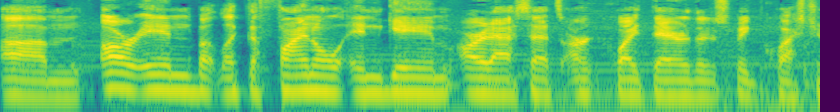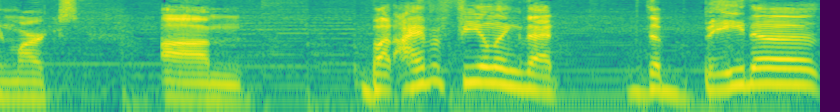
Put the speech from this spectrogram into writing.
um, are in, but, like, the final in game art assets aren't quite there. They're just big question marks. Um, but I have a feeling that the beta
